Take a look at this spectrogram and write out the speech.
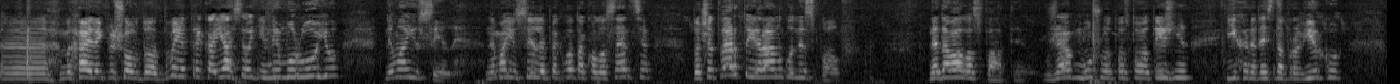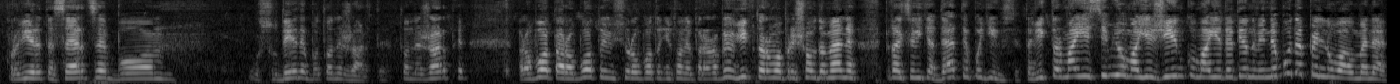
Е, Михайлик пішов до Дмитрика. Я сьогодні не мурую, не маю сили. Не маю сили, пекло та коло серця. До четвертої ранку не спав. Не давало спати. Вже мушу ото з того тижня їхати десь на провірку, провірити серце, бо судини, бо то не жарти. То не жарти. Робота роботою, всю роботу ніхто не переробив. Віктор прийшов до мене, питається, Вітя, де ти подівся? Та Віктор має сім'ю, має жінку, має дитину. Він не буде пильнував мене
